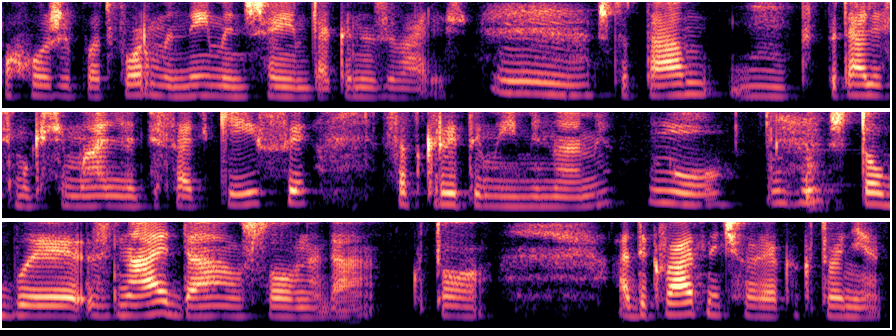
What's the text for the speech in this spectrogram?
похожие платформы, Name and Shame так и назывались М, что там пытались максимально писать кейсы с открытыми именами, мгм. чтобы знать, да, условно, да, кто адекватный человек, а кто нет.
